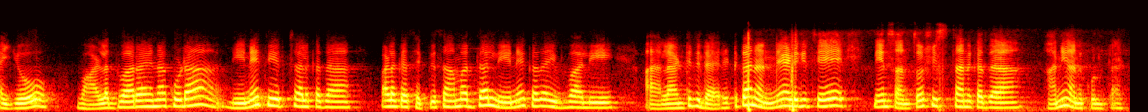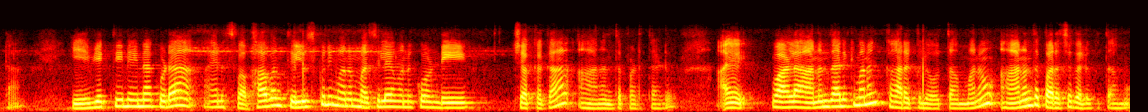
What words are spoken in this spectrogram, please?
అయ్యో వాళ్ళ ద్వారా అయినా కూడా నేనే తీర్చాలి కదా. వాళ్ళకి ఆ శక్తి సామర్థ్యాలు నేనే కదా ఇవ్వాలి. అలాంటిది డైరెక్ట్గా నన్నే అడిగితే నేను సంతోషిస్తాను కదా అని అనుకుంటాట. ఏ వ్యక్తినైనా కూడా ఆయన స్వభావం తెలుసుకుని మనం మసిలేమనుకోండి చక్కగా ఆనందపడతాడు. వాళ్ళ ఆనందానికి మనం కారకులు అవుతాం మనం ఆనందపరచగలుగుతాము.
